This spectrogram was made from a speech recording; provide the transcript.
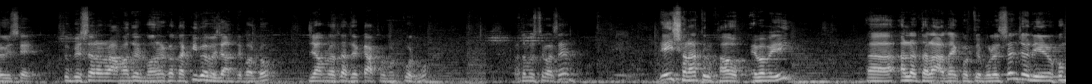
রয়েছে। তো বেচারারা আমাদের মনের কথা কীভাবে জানতে পারল যে আমরা তাদেরকে আক্রমণ করব? কথা বুঝতে পারছেন? এই সনাতুল খাও এভাবেই আল্লাহ তালা আদায় করতে বলেছেন যদি এরকম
